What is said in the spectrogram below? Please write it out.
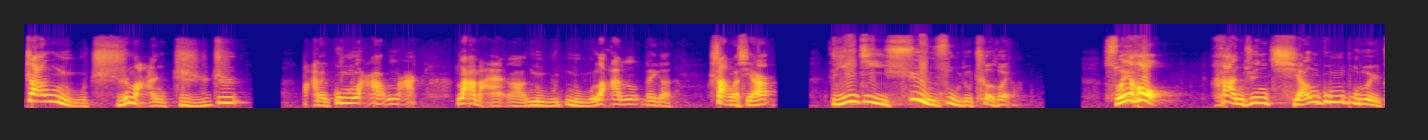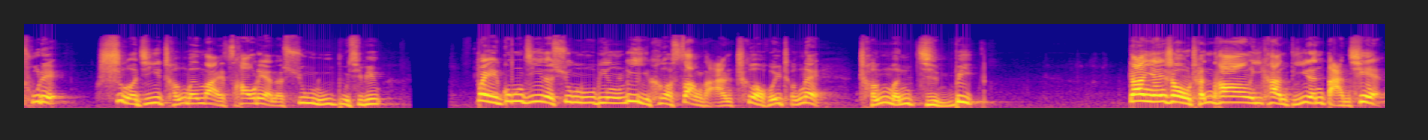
张弩持满，止之，把这弓拉拉拉满啊，弩弩拉那个上了弦儿，敌骑迅速就撤退了。随后，汉军强攻部队出列，射击城门外操练的匈奴步骑兵。被攻击的匈奴兵立刻丧胆，撤回城内，城门紧闭。甘延寿、陈汤一看敌人胆怯。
